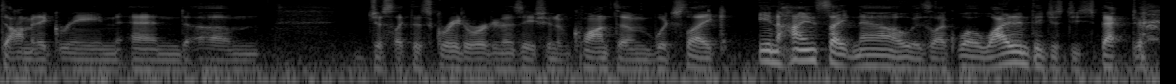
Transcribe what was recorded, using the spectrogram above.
Dominic Green and um, just like this greater organization of Quantum, which like in hindsight now is like, well, why didn't they just do Spectre?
